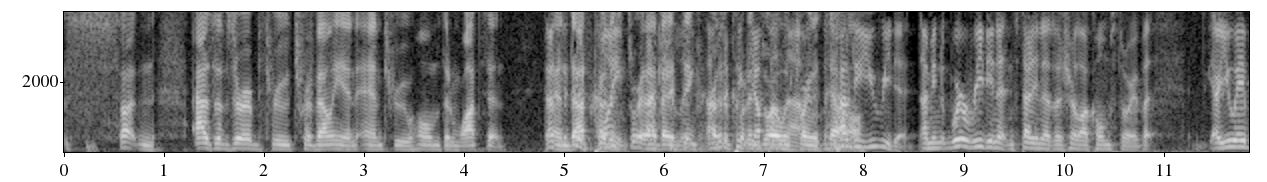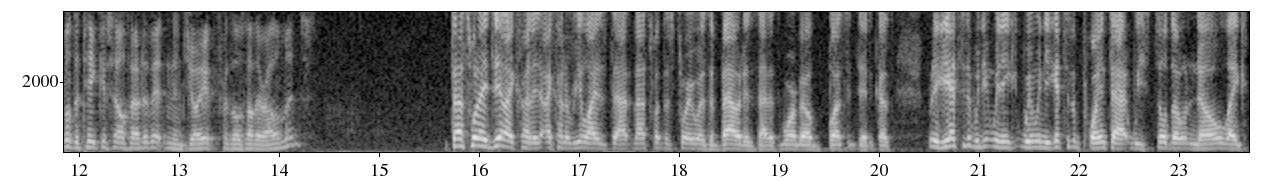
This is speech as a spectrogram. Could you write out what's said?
Sutton, as observed through Trevelyan and through Holmes and Watson? That's and a that's good kind of point. the story that I actually. think Arthur Conan Doyle was that. trying to tell. How do you read it? I mean, we're reading it and studying it as a Sherlock Holmes story, but are you able to take yourself out of it and enjoy it for those other elements? That's what I did. I kind of I kind of realized that that's what the story was about. Is that it's more about Blessed Blessington because when you get to the when you, when you when you get to the point that we still don't know like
